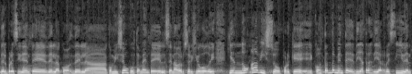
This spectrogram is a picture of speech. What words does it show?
del presidente de la, de la comisión, justamente, el senador Sergio Godoy, quien no avisó, porque eh, constantemente, día tras día, reciben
